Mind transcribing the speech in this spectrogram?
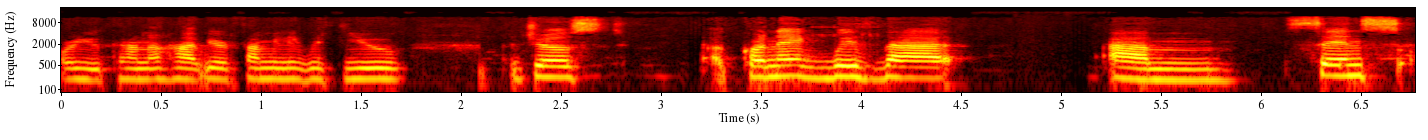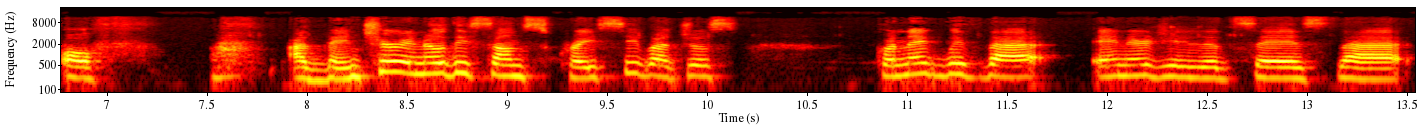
or you cannot have your family with you just connect with that um, sense of adventure. I know this sounds crazy, but just connect with that energy that says that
